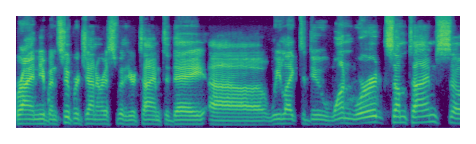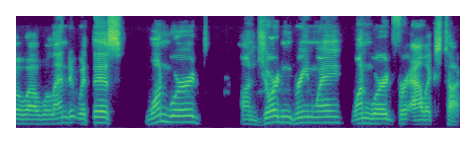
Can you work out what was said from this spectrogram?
Brian, you've been super generous with your time today. Uh, we like to do one word sometimes, so uh, we'll end it with this one word on Jordan Greenway, one word for Alex Tuch.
